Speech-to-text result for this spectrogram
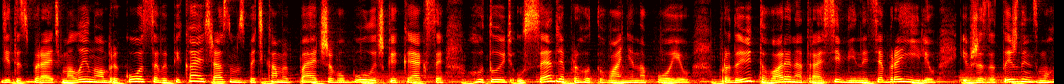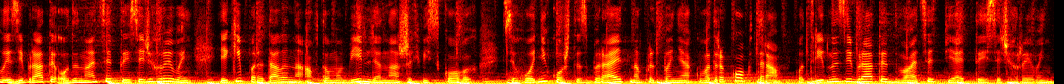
Діти збирають малину, абрикоси, випікають разом з батьками печиво, булочки, кекси, готують усе для приготування напоїв, продають товари на трасі Вінниця Браїлів і вже за тиждень змогли зібрати 11 тисяч гривень, які передали на автомобіль для наших військових. Сьогодні кошти збирають на придбання квадрокоптера. Потрібно зібрати 25 тисяч гривень.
